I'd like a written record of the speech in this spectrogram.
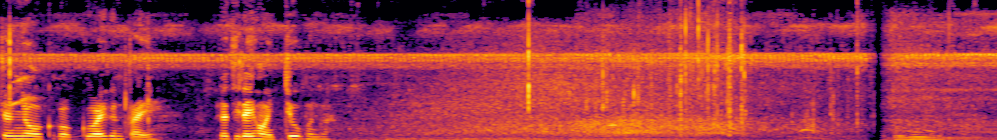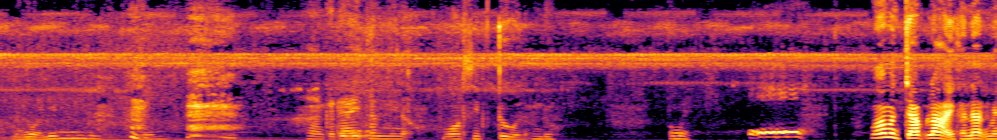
เจ้าโยกก็กล้วยขึ้นไป เพื่อที่ได้หอยจุบมันว่าตัวนี้มันลอยนิดนิดหาก็ได้ท่านนี่เนาะวอสิบตัวลองดูเอาไหมโอ้ว่ามันจับหลายขนาดไหม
